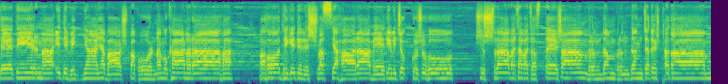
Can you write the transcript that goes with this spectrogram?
ते तीर्णा इति विज्ञाय बाष्पूर्णमुखा नराः अहोधिगिति निःश्वस्य हारामेति विचुक्रुषुः। शुश्रावच वचस्तेषाम् वृन्दम् वृन्दम् च तिष्ठताम्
